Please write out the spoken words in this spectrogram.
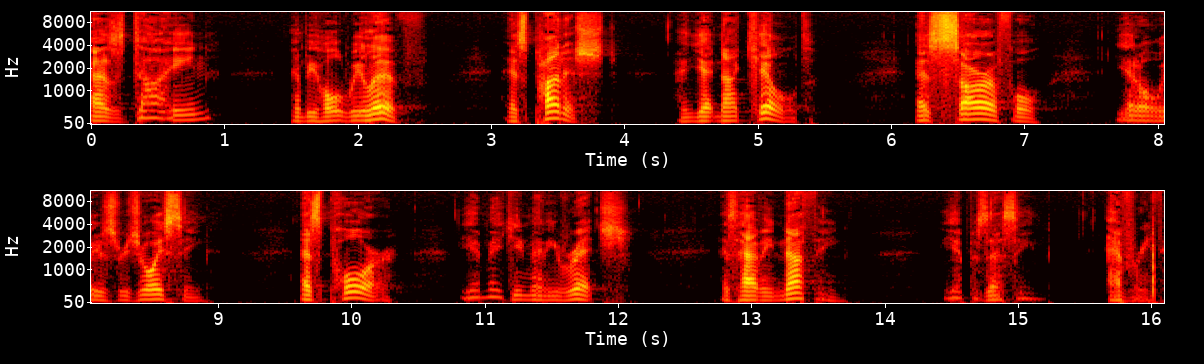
as dying and behold we live, as punished and yet not killed as sorrowful, yet always rejoicing, as poor, yet making many rich, as having nothing, yet possessing everything.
